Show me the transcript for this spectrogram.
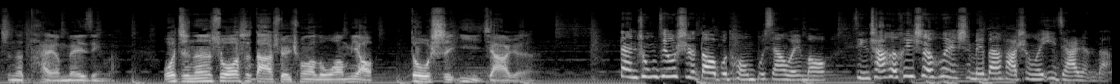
真的太 amazing 了，我只能说是大水冲了龙王庙，都是一家人。但终究是道不同不相为谋，警察和黑社会是没办法成为一家人的。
